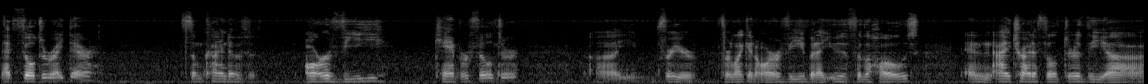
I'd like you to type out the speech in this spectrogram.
that filter right there, some kind of RV camper filter uh, for your for like an RV, but I use it for the hose, and I try to filter the uh,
